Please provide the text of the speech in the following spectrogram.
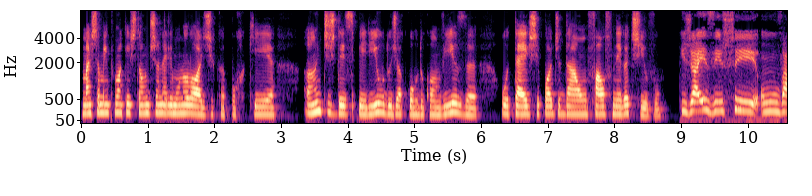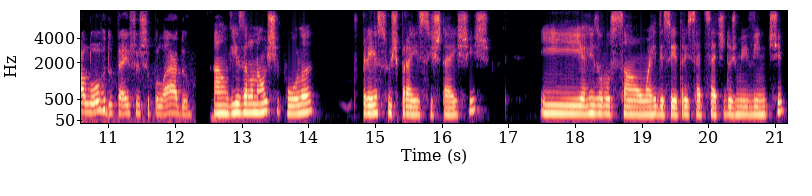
mas também por uma questão de janela imunológica, porque antes desse período, de acordo com a Anvisa, o teste pode dar um falso negativo. E já existe um valor do teste estipulado? A Anvisa não estipula preços para esses testes e a resolução RDC 377 de 2020,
